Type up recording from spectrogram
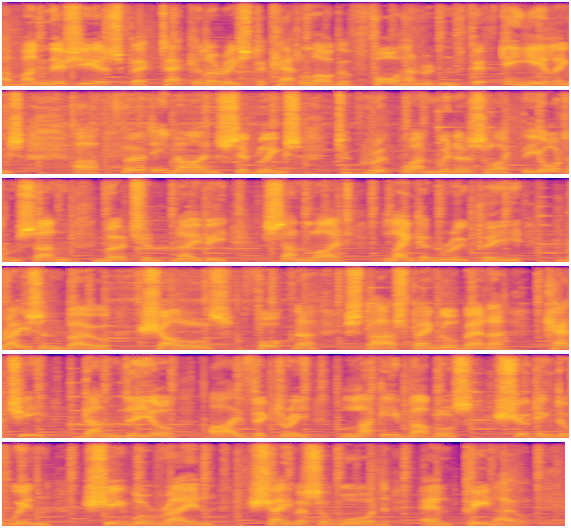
Among this year's spectacular Easter catalogue of 450 yearlings are 39 siblings to Group 1 winners like the Autumn Sun, Merchant Navy, Sunlight, Lankan Rupee, Brazen Beau, Shoals, Faulkner, Star Spangled Banner, Catchy, Done Deal, I Victory, Lucky Bubbles, Shooting to Win, She Will Reign, Shamus Award, and Pinot.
